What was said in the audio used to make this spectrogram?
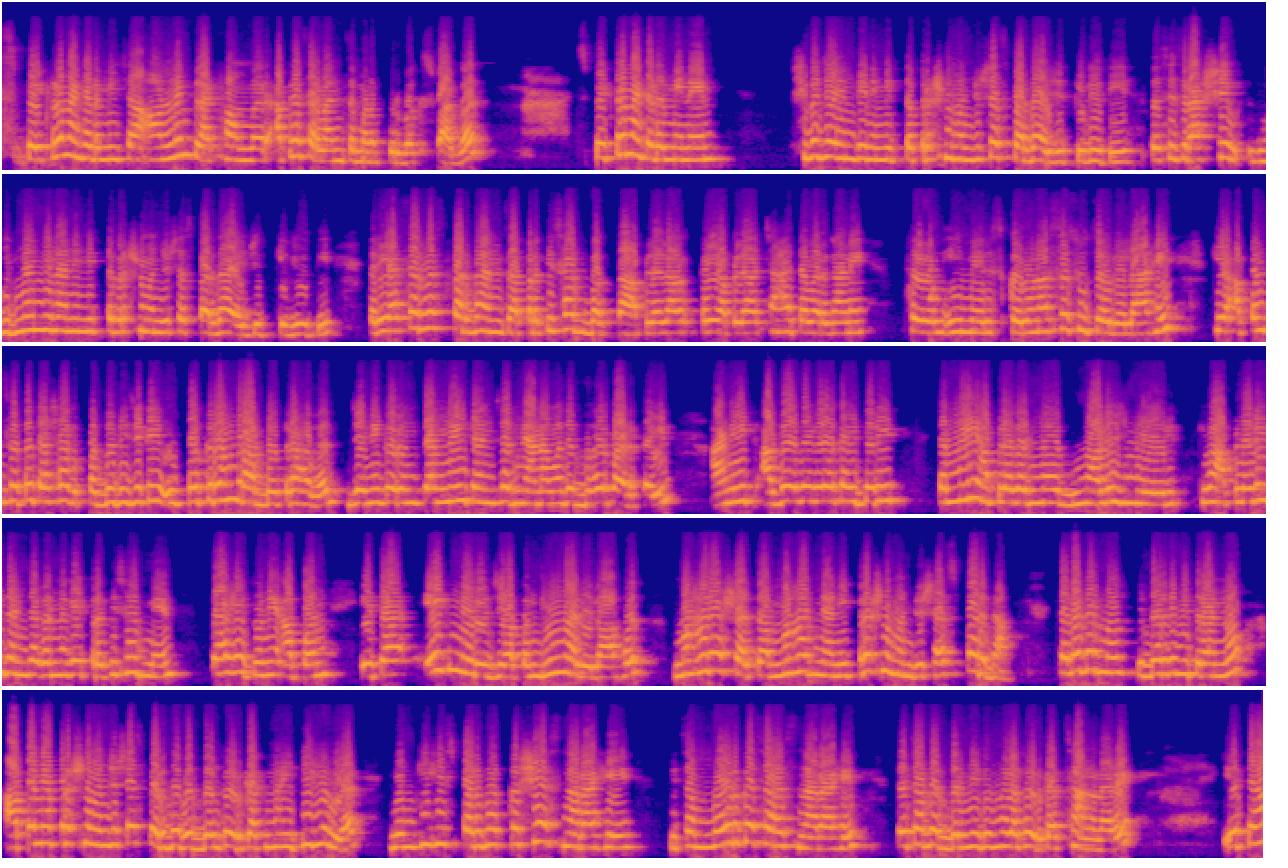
अकॅडमीच्या online प्लॅटफॉर्मवर आपल्या सर्वांचं मनपूर्वक स्वागत. स्पेक्ट्रम अकॅडमीने शिवजयंती निमित्त प्रश्नमंजुषा स्पर्धा आयोजित केली होती. तसेच राष्ट्रीय विज्ञान दिनानिमित्त प्रश्नमंजुषा स्पर्धा आयोजित केली होती. तर या सर्व स्पर्धांचा प्रतिसाद बघता आपल्याला काही आपल्या चाहत्या वर्गाने फोन ईमेल्स करून असं सुचवलेलं आहे की आपण सतत अशा पद्धतीचे काही उपक्रम राबवत राहावं जेणेकरून त्यांनाही त्यांच्या ज्ञानामध्ये भर पाडता येईल आणि एक आगळं वेगळं काहीतरी त्यांनाही आपल्याकडनं नॉलेज मिळेल किंवा आपल्यालाही त्यांच्याकडनं काही प्रतिसाद मिळेल. त्या हेतूने आपण येत्या एक मे रोजी आपण घेऊन आलेलो आहोत. महाराष्ट्राचा महाज्ञानी प्रश्नमंजुषा स्पर्धा. चला तर मग विद्यार्थी मित्रांनो आपण या प्रश्नमंजुषा स्पर्धेबद्दल थोडक्यात माहिती घेऊयात. नेमकी ही स्पर्धा कशी असणार आहे? तिचा मोड कसा असणार आहे? त्याच्याबद्दल मी तुम्हाला थोडक्यात सांगणार आहे. येत्या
